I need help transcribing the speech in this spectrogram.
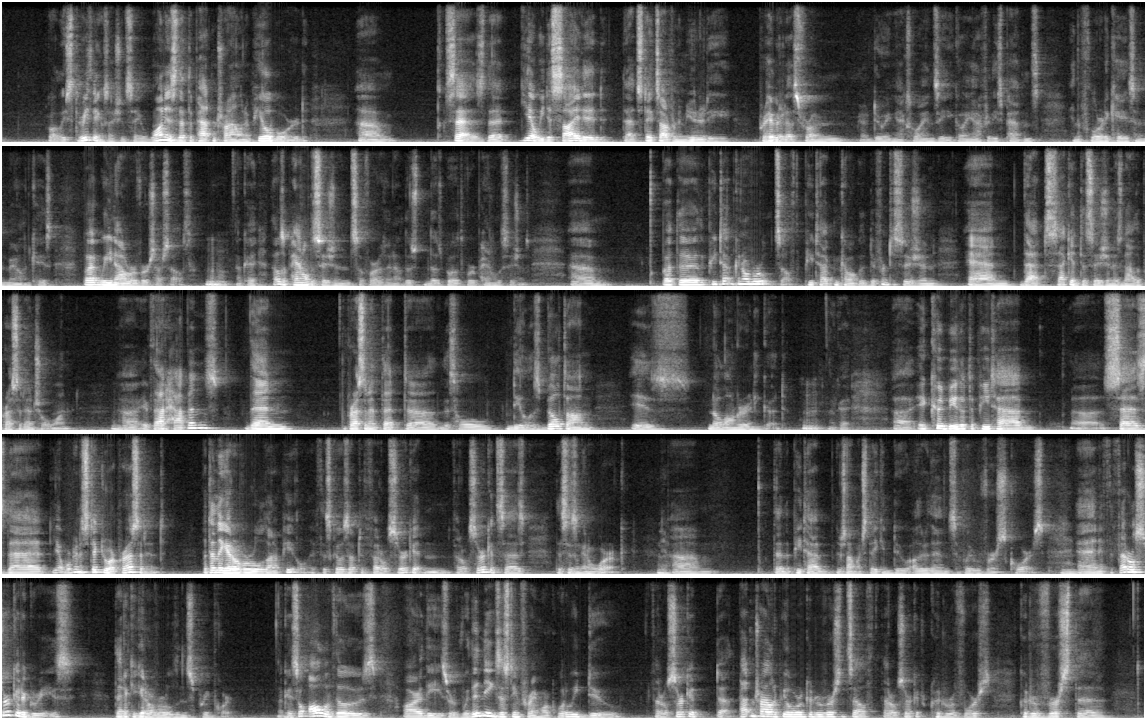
well, at least three things I should say. One is that the Patent Trial and Appeal Board um, says that yeah, we decided that state sovereign immunity prohibited us from you know, doing X, Y, and Z, going after these patents in the Florida case and in the Maryland case, but we now reverse ourselves. Mm-hmm. Okay, that was a panel decision, so far as I know. Those those both were panel decisions. Um, but the, the PTAB can overrule itself. The PTAB can come up with a different decision, and that second decision is now the precedential one. Mm-hmm. Uh, if that happens, then the precedent that uh, this whole deal is built on is no longer any good. Hmm. Okay, uh, it could be that the PTAB uh, says that yeah, we're going to stick to our precedent, but then they get overruled on appeal. If this goes up to the federal circuit and the federal circuit says this isn't going to work, Yeah. um, then the PTAB there's not much they can do other than simply reverse course. Mhm. And if the federal circuit agrees, then it could get overruled in the Supreme Court. Okay, so all of those are the sort of within the existing framework. What do we do? Federal Circuit, uh, the Patent Trial and Appeal Board could reverse itself. Federal Circuit could reverse could reverse the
